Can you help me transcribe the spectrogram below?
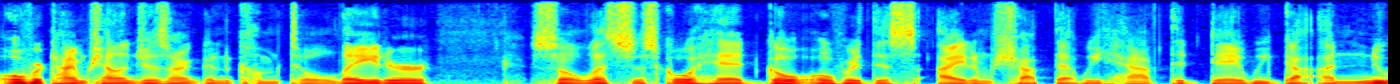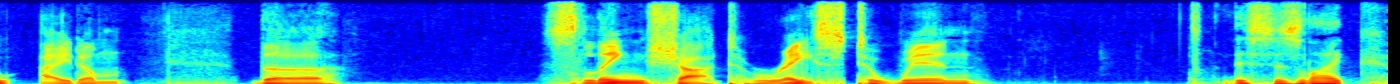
Overtime challenges aren't going to come till later. So let's just go ahead, go over this item shop that we have today. We got a new item, the slingshot race to win. This is like,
